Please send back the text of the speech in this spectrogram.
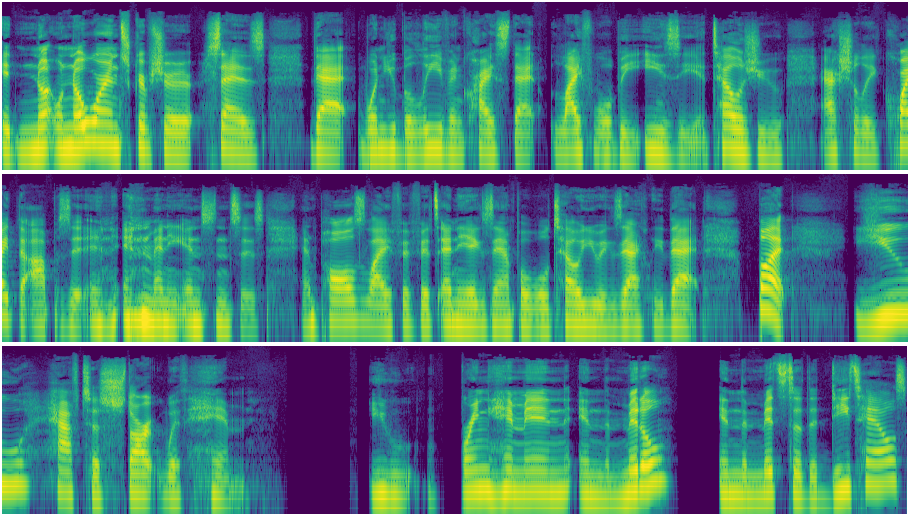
it no, nowhere in scripture says that when you believe in christ that life will be easy it tells you actually quite the opposite in, in many instances and paul's life if it's any example will tell you exactly that but you have to start with him. You bring him in in the middle, in the midst of the details,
